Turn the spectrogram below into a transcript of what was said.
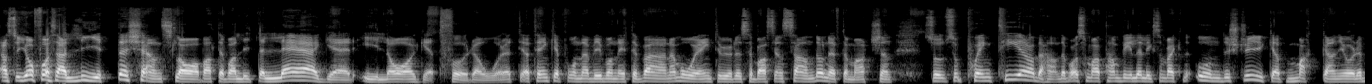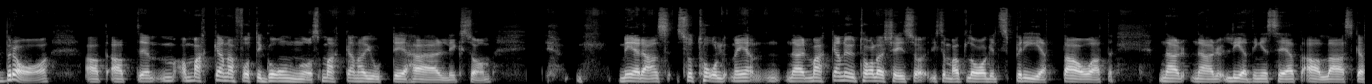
Alltså jag får så lite känsla av att det var lite läger i laget förra året. Jag tänker på när vi var nere till Värnamo och jag intervjuade Sebastian Sandlund efter matchen. Så, så poängterade han, det var som att han ville liksom verkligen understryka att Mackan gör det bra. Att, att eh, Mackan har fått igång oss, Mackan har gjort det här liksom. Medans så tolk, men när Mackan uttalar sig så liksom att laget spreta och att när, när ledningen säger att alla ska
